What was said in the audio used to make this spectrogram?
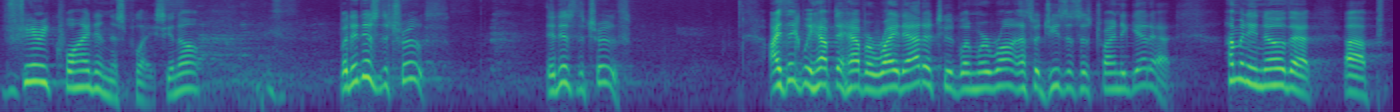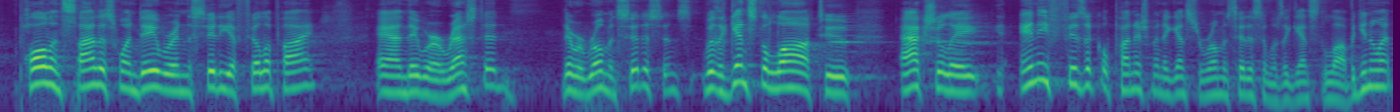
Very quiet in this place, you know? But it is the truth. It is the truth. I think we have to have a right attitude when we're wrong. That's what Jesus is trying to get at. How many know that uh, Paul and Silas one day were in the city of Philippi and they were arrested? They were Roman citizens. It was against the law to actually, any physical punishment against a Roman citizen was against the law. But you know what?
